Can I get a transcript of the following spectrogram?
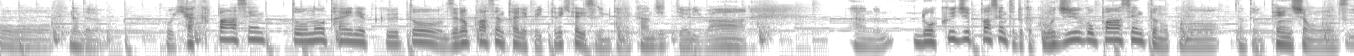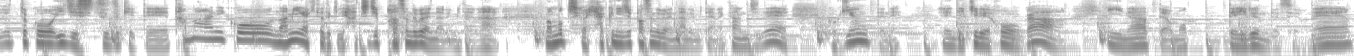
うなんだろうこう100%の体力と0%体力を行ったり来たりするみたいな感じってよりはあの60%とか55%のこのなんていうのテンションをずっとこう維持し続けてたまにこう波が来た時に80%ぐらいになるみたいな、まあ、もしくは120%ぐらいになるみたいな感じでこうギュンってねできる方がいいなって思っているんですよね。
